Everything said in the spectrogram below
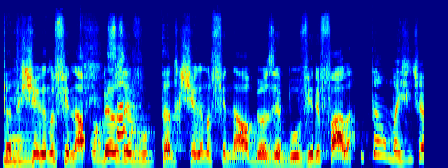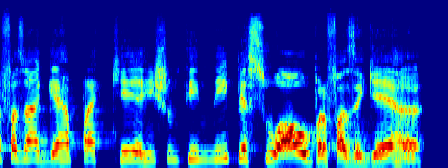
Tanto é. que chega no final, o Beelzebub, tanto que chega no final, o Beelzebub vira e fala: "Então, mas a gente vai fazer uma guerra para quê? A gente não tem nem pessoal para fazer guerra.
